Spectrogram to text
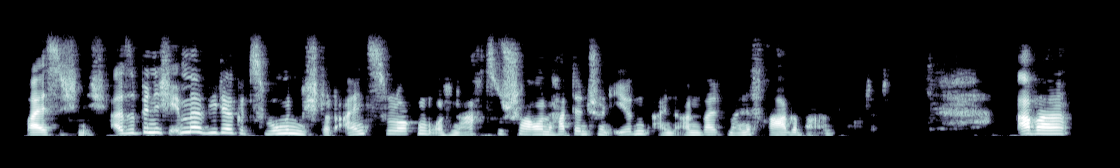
weiß ich nicht. Also bin ich immer wieder gezwungen, mich dort einzuloggen und nachzuschauen, hat denn schon irgendein Anwalt meine Frage beantwortet. Aber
